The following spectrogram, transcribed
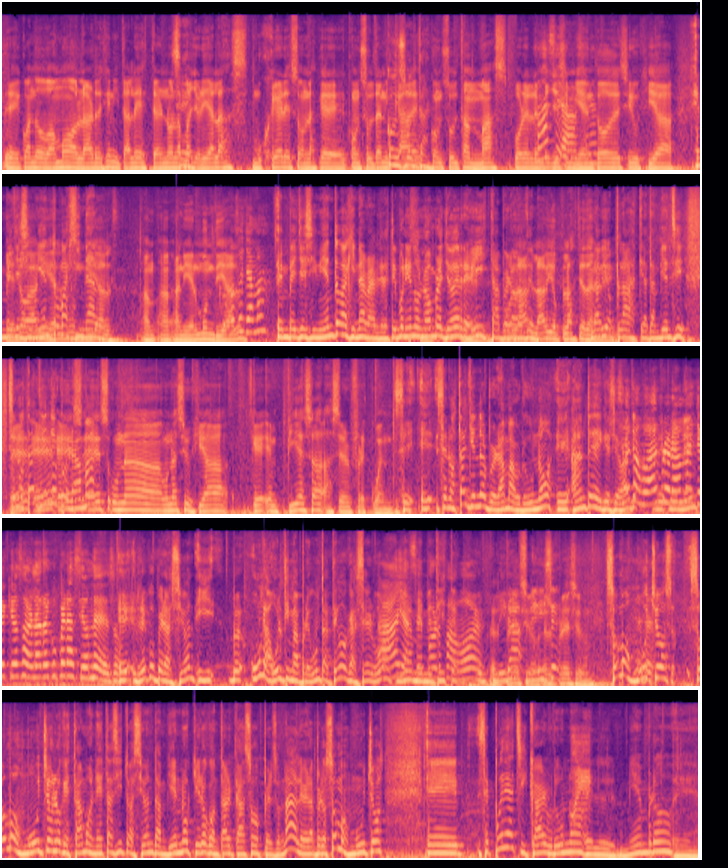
eh, cuando vamos a hablar de genitales externos, Sí. la mayoría de las mujeres son las que consultan y cada Consultan. vez consultan más por el Más embellecimiento de cirugía. Embellecimiento vaginal. mundial, a, nivel mundial. ¿Cómo se llama? Embellecimiento vaginal. Le estoy poniendo un nombre yo de revista, Eh, pero. la- labioplastia también. Labioplastia también, sí. Se nos está Eh, yendo el es- programa. Es una, una cirugía que empieza a ser frecuente. Sí, eh, se nos está yendo el programa, Bruno. Eh, antes de que se Se vaya. nos va el programa yo quiero saber la recuperación de eso. eh, recuperación y eh, una última pregunta tengo que hacer vos. Ya por favor. El Mira, precio, me dice, el precio. somos muchos, somos muchos los que estamos en esta situación también. No quiero contar casos personales, ¿verdad? Pero somos muchos. Eh, ¿Se puede achicar, Bruno, el miembro? Eh,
